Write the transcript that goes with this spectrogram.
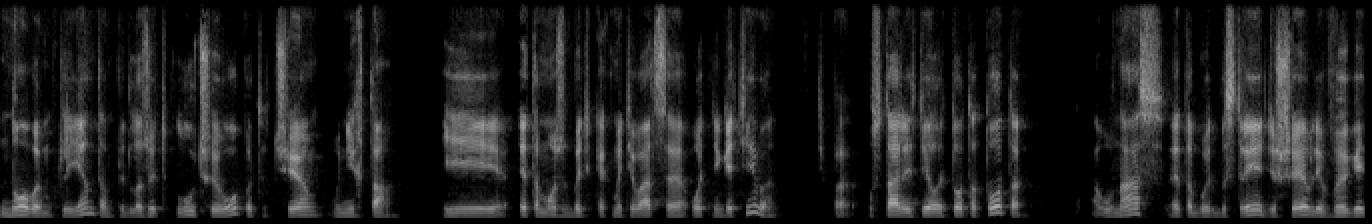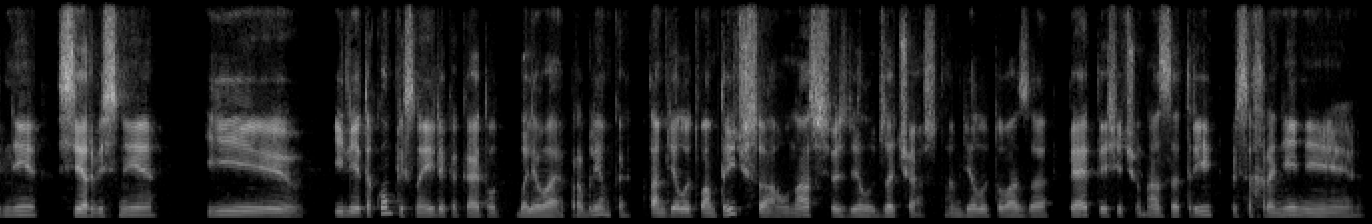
новым клиентам предложить лучший опыт, чем у них там. И это может быть как мотивация от негатива, типа устали сделать то-то, то-то, у нас это будет быстрее, дешевле, выгоднее, сервиснее. И или это комплексная, или какая-то вот болевая проблемка. Там делают вам 3 часа, а у нас все сделают за час. Там делают у вас за 5 тысяч, у нас за 3 при сохранении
